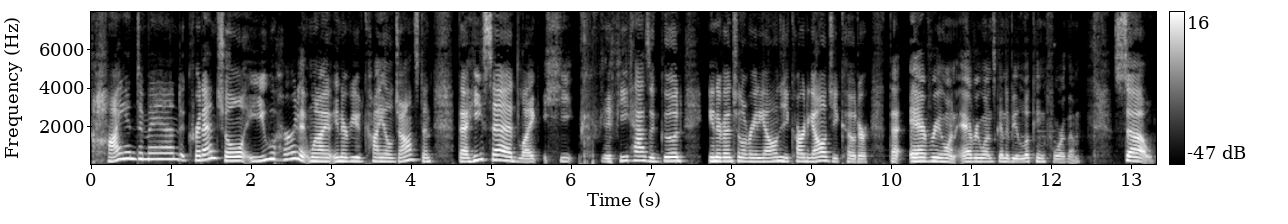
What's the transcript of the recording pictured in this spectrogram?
high in demand credential. You heard it when I interviewed Kyle Johnston that he said like he, if he has a good interventional radiology cardiology coder that everyone, everyone's going to be looking for them. So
